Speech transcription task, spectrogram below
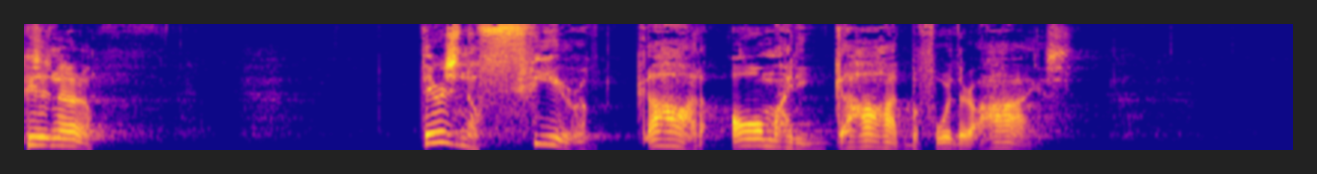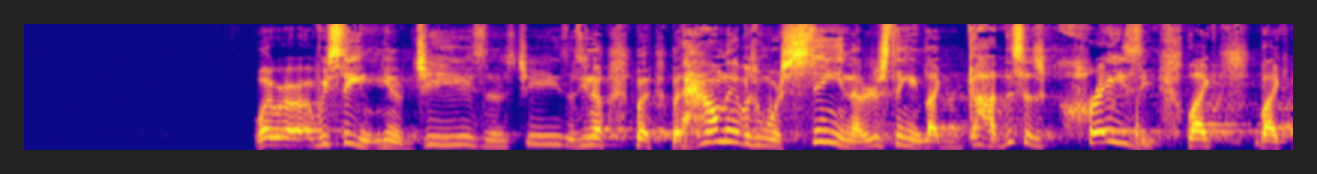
He says, no, no. There is no fear of God, Almighty God, before their eyes. Well, we sing, you know, Jesus, Jesus, you know, but, but how many of us when we're singing that are just thinking, like, God, this is crazy. Like, like,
